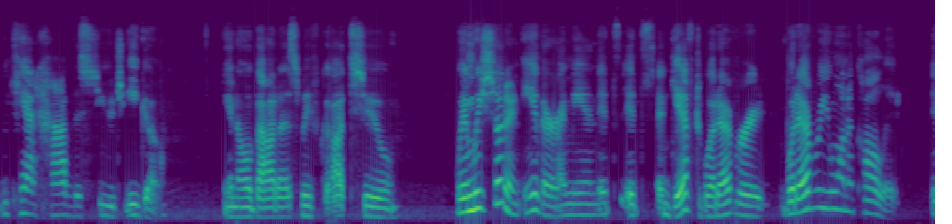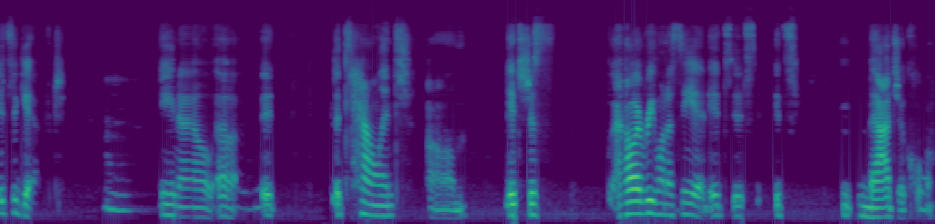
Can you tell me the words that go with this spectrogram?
we can't have this huge ego you know about us we've got to when we shouldn't either i mean it's it's a gift whatever it, whatever you want to call it it's a gift mm-hmm. you know uh, it a talent um it's just however you want to see it it's it's it's magical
